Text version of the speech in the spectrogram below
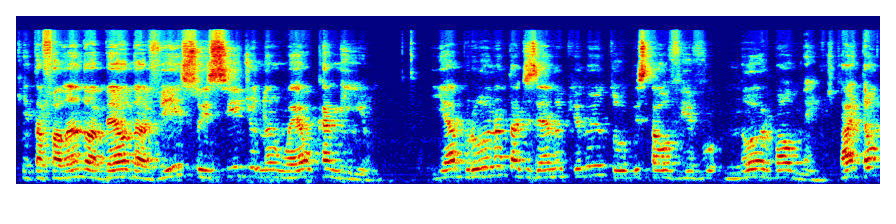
quem está falando, Abel Davi, suicídio não é o caminho. E a Bruna está dizendo que no YouTube está ao vivo normalmente, tá? Então,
